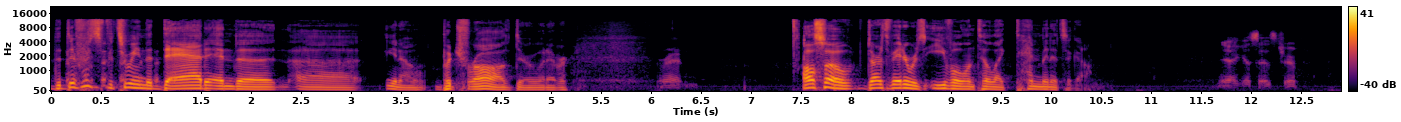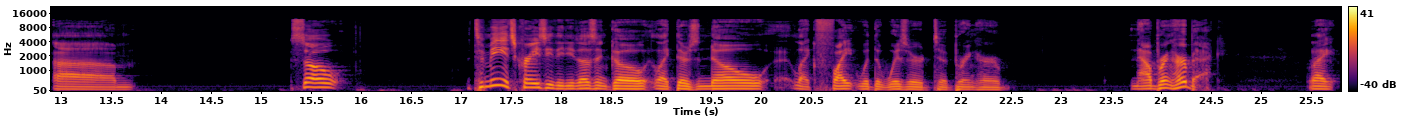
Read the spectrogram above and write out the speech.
the difference between the dad and the uh, you know betrothed or whatever. Right. Also, Darth Vader was evil until like ten minutes ago. Yeah, I guess that's true. Um, so to me, it's crazy that he doesn't go like. There's no like fight with the wizard to bring her. Now bring her back. Like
